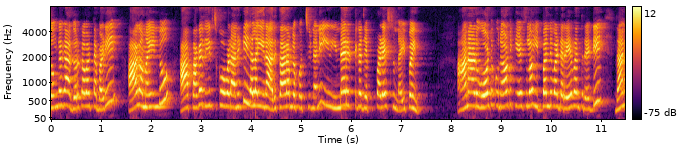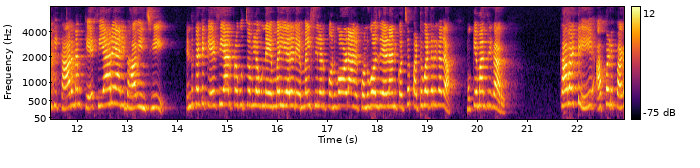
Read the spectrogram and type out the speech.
దొంగగా దొరకబట్టబడి ఆగమైండు ఆ పగ తీర్చుకోవడానికి ఇలా ఈయన అధికారంలోకి వచ్చిండని ఇండైరెక్ట్గా చెప్పి పడేస్తుంది అయిపోయింది. ఆనాడు ఓటుకు నోటు కేసులో ఇబ్బంది పడ్డ రేవంత్ రెడ్డి దానికి కారణం కేసీఆరే అని భావించి ఎందుకంటే కేసీఆర్ ప్రభుత్వంలో ఉన్న ఎమ్మెల్యేలను ఎమ్మెల్సీలను కొనుగోడానికి కొనుగోలు చేయడానికి వచ్చే పట్టుబట్టరు కదా ముఖ్యమంత్రి గారు. కాబట్టి అప్పటి పగ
